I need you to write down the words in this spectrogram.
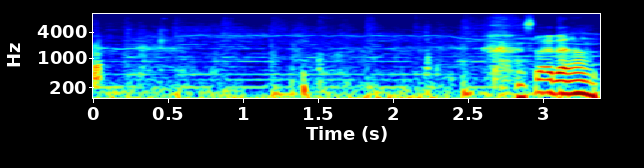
Slow down.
